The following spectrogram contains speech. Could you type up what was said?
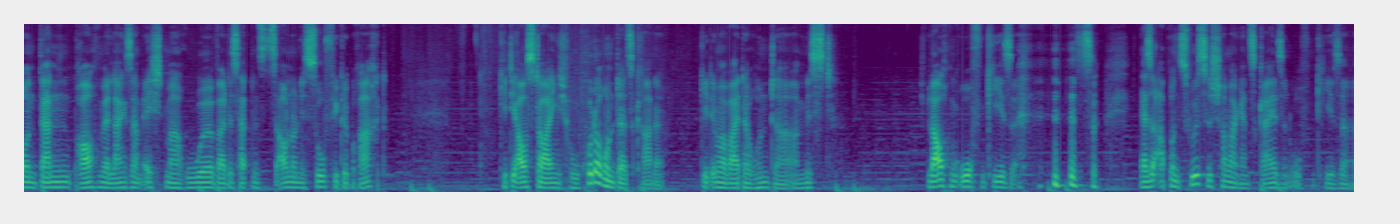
Und dann brauchen wir langsam echt mal Ruhe, weil das hat uns jetzt auch noch nicht so viel gebracht. Geht die Ausdauer eigentlich hoch oder runter jetzt gerade? Geht immer weiter runter. Ah, Mist. Ich will auch einen Ofenkäse. also ab und zu ist es schon mal ganz geil, so ein Ofenkäse.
